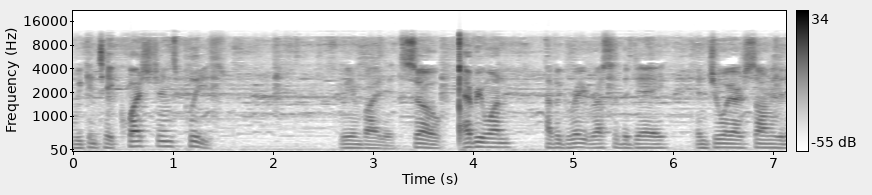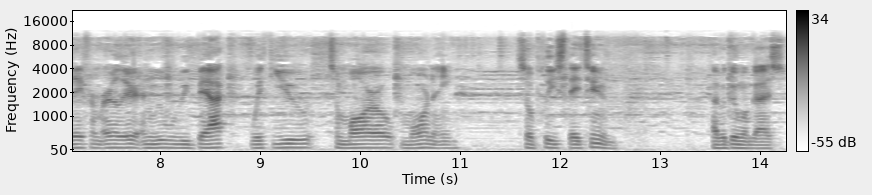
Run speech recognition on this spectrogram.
we can take questions, please. We invite it. So, everyone, have a great rest of the day. Enjoy our song of the day from earlier, and we will be back with you tomorrow morning. So, please stay tuned. Have a good one, guys.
